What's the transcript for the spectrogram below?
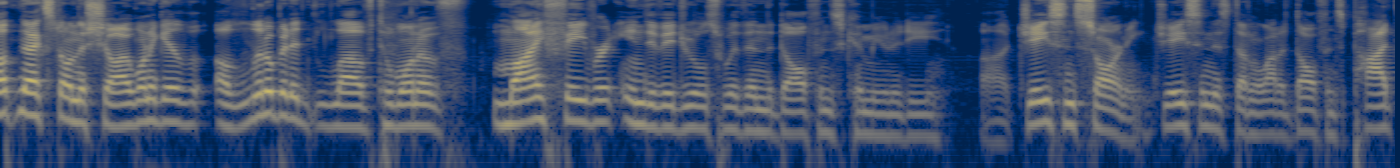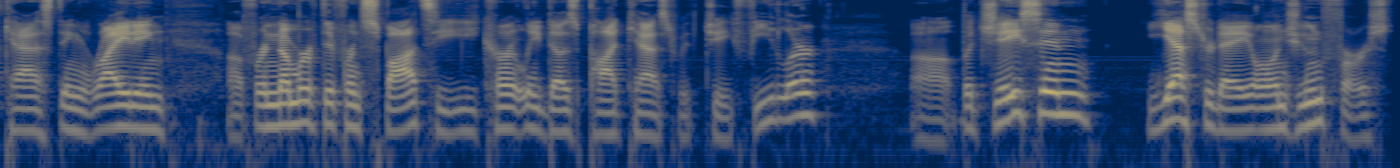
Up next on the show, I want to give a little bit of love to one of my favorite individuals within the Dolphins community, uh, Jason Sarney. Jason has done a lot of Dolphins podcasting, writing uh, for a number of different spots. He, he, currently does podcast with Jay Fiedler. Uh, but Jason, yesterday on June 1st,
